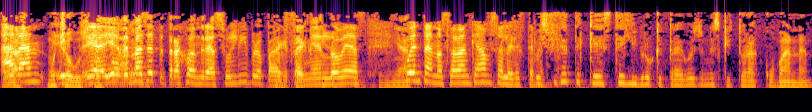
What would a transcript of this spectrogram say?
Adán, mucho eh, gusto. y además ya te trajo Andrea su libro para Perfecto. que también lo veas. Genial. Cuéntanos, Adán, ¿qué vamos a leer este Pues mes? fíjate que este libro que traigo es de una escritora cubana,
